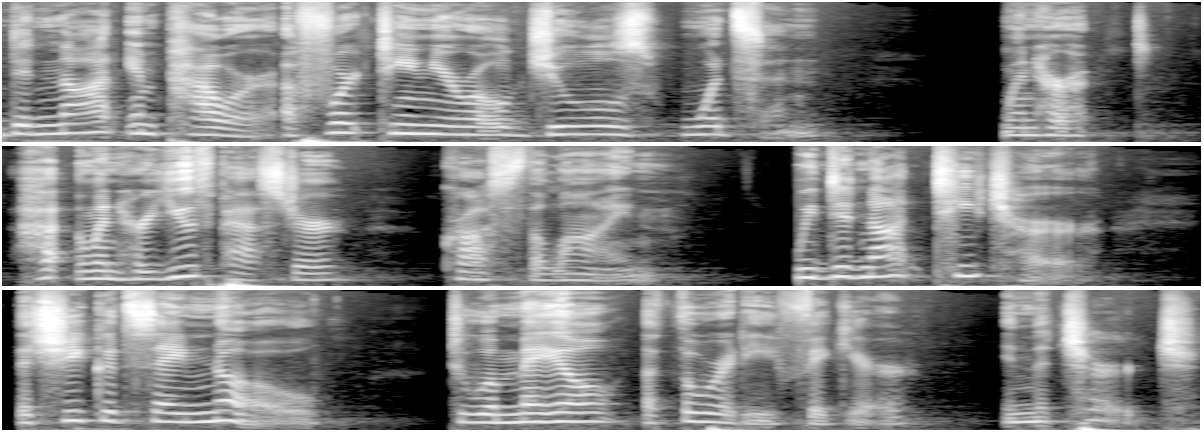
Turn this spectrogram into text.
did not empower a 14 year old Jules Woodson when her, when her youth pastor crossed the line. We did not teach her that she could say no to a male authority figure in the church.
